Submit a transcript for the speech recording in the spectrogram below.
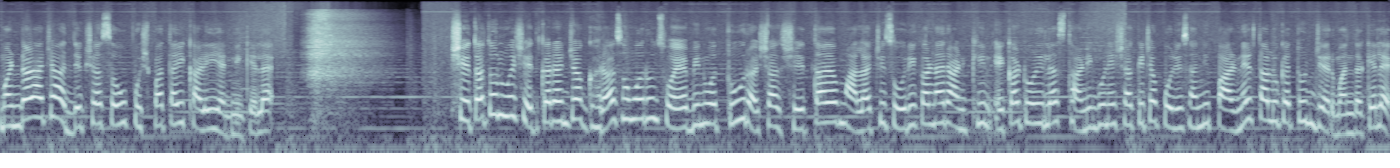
मंडळाच्या अध्यक्षा सौ पुष्पाताई काळे यांनी केलाय. शेतातून व शेतकऱ्यांच्या घरासमोरून सोयाबीन व तूर अशा शेता मालाची चोरी करणाऱ्या आणखीन एका टोळीला स्थानिक गुन्हे शाखेच्या पोलिसांनी पारनेर तालुक्यातून जेरबंद केलंय.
